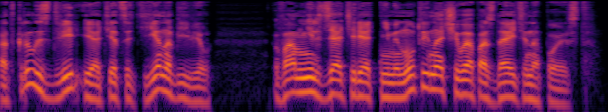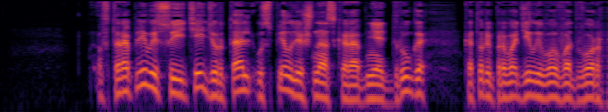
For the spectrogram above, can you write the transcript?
Открылась дверь, и отец Этьен объявил, «Вам нельзя терять ни минуты, иначе вы опоздаете на поезд». В торопливой суете Дюрталь успел лишь наскоро обнять друга, который проводил его во двор.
